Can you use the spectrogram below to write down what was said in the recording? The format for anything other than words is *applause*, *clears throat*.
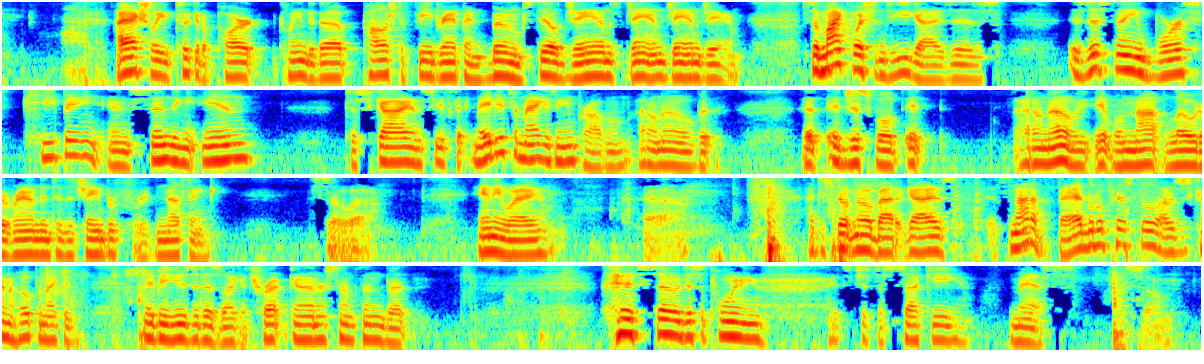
I actually took it apart, cleaned it up, polished the feed ramp, and boom, still jams, jam, jam, jam. So my question to you guys is, is this thing worth keeping and sending in to SCCY and see if they, maybe it's a magazine problem. I don't know, but it it just will it. I don't know. It will not load around into the chamber for nothing. So uh, anyway, uh, I just don't know about it, guys. It's not a bad little pistol. I was just kind of hoping I could maybe use it as like a truck gun or something, but it's so disappointing. It's just a sucky mess. So,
